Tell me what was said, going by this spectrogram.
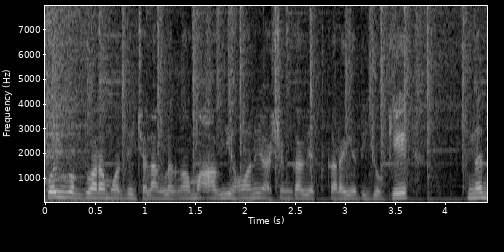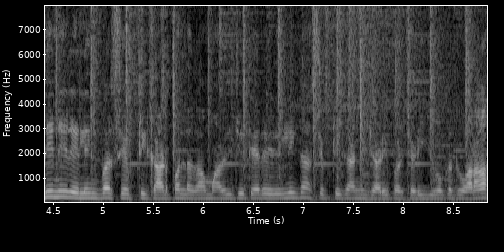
કોઈ યુવક દ્વારા મોતની છલાંગ લગાવવામાં આવી હોવાની આશંકા વ્યક્ત કરાઈ હતી. જોકે નદીની રેલિંગ પર સેફટી ગાર્ડ પણ લગાવવામાં આવેલ છે, ત્યારે રેલિંગના સેફટી ગાર્ડની જાળી પર ચડી યુવક દ્વારા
